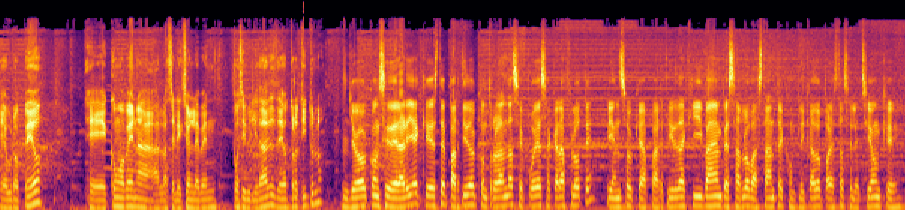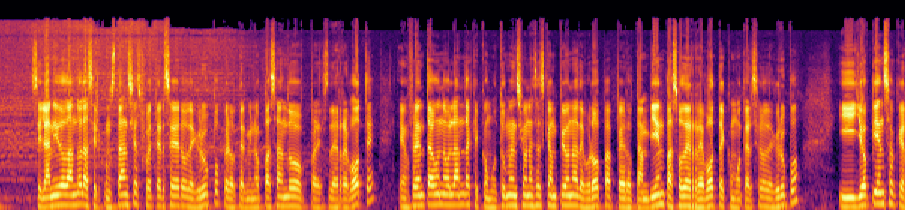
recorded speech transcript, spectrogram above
europeo. Eh, ¿Cómo ven a, la selección? ¿Le ven posibilidades de otro título? Yo consideraría que este partido contra Holanda se puede sacar a flote. Pienso que a partir de aquí va a empezar lo bastante complicado para esta selección que si le han ido dando las circunstancias, fue tercero de grupo, pero terminó pasando pues, de rebote. Enfrenta a una Holanda que como tú mencionas es campeona de Europa, pero también pasó de rebote como tercero de grupo. Y yo pienso que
